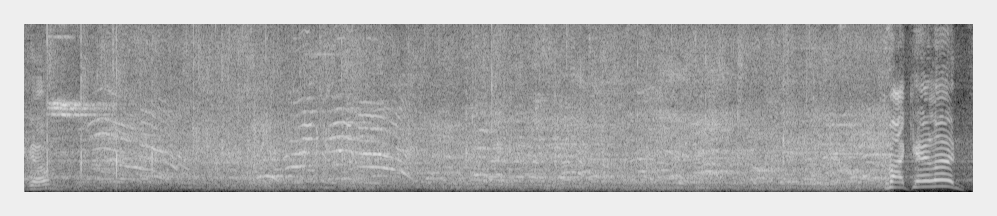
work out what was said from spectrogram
You go. Come on,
